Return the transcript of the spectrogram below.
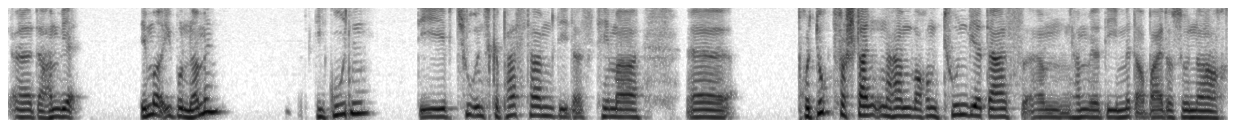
äh, da haben wir immer übernommen, die Guten, die zu uns gepasst haben, die das Thema äh, Produkt verstanden haben, warum tun wir das, ähm, haben wir die Mitarbeiter so nach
